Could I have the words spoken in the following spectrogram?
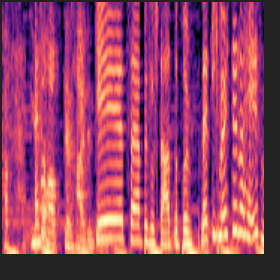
hab überhaupt keinen Halt in. Geht, sei ein bisschen Start da drüben. Nein, ich möchte dir nur helfen.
